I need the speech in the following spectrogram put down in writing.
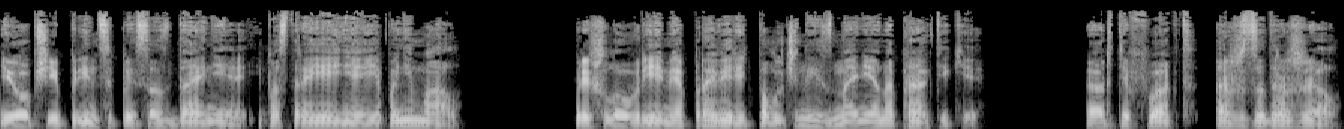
и общие принципы создания и построения я понимал. Пришло время проверить полученные знания на практике. Артефакт аж задрожал.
